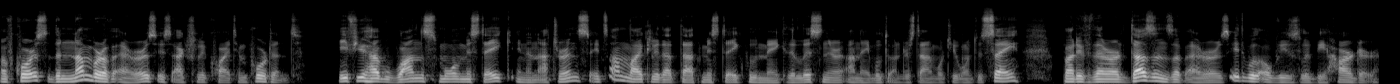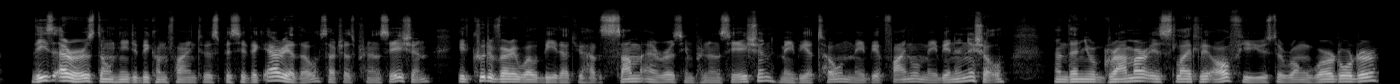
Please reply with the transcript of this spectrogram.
Of course, the number of errors is actually quite important. If you have one small mistake in an utterance, it's unlikely that that mistake will make the listener unable to understand what you want to say, but if there are dozens of errors, it will obviously be harder. These errors don't need to be confined to a specific area, though, such as pronunciation. It could very well be that you have some errors in pronunciation, maybe a tone, maybe a final, maybe an initial, and then your grammar is slightly off, you use the wrong word order,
